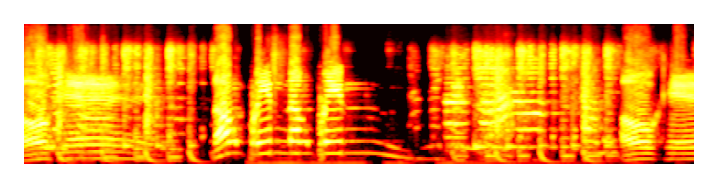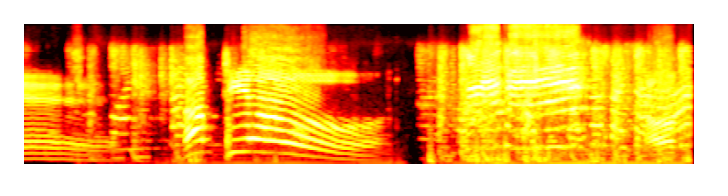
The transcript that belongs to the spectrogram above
โอเค น้องปรินน้องปรินโอเค น้องเที่ยว โอเค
